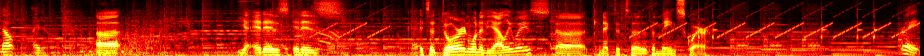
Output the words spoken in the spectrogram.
No, I don't. Uh, yeah, it is. It is. Okay. It's a door in one of the alleyways uh, connected to the main square. Great.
